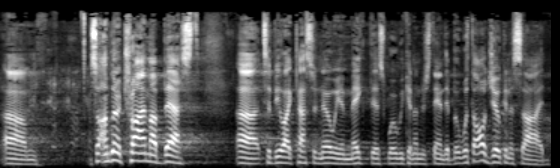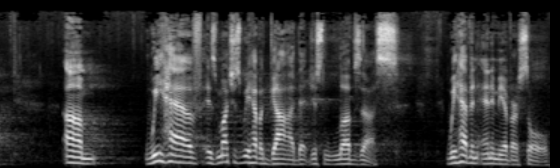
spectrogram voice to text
Um, so I'm going to try my best uh, to be like Pastor Noe and make this where we can understand it. But with all joking aside, um, we have, as much as we have a God that just loves us, we have an enemy of our soul.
